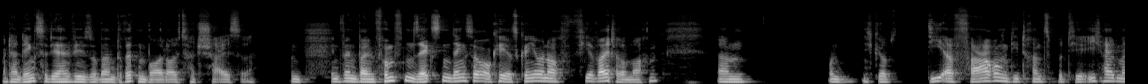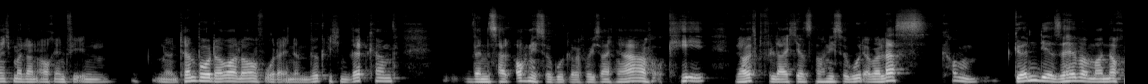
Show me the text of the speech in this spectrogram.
Und dann denkst du dir irgendwie so beim dritten Boah, läuft halt scheiße. Und irgendwann beim fünften, sechsten denkst du, okay, jetzt können ich aber noch vier weitere machen. Ähm, Und ich glaube, die Erfahrung, die transportiere ich halt manchmal dann auch irgendwie in einen Tempo-Dauerlauf oder in einem wirklichen Wettkampf, wenn es halt auch nicht so gut läuft, wo ich sage, ja, okay, läuft vielleicht jetzt noch nicht so gut, aber lass, komm, gönn dir selber mal noch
